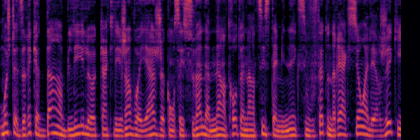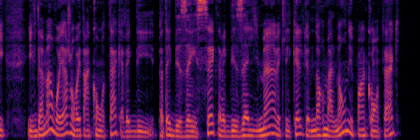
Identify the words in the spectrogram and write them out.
Moi, je te dirais que d'emblée, là, quand les gens voyagent, je conseille souvent d'amener entre autres un antihistaminique. Si vous faites une réaction allergique, et évidemment, en voyage, on va être en contact avec des peut-être des insectes, avec des aliments avec lesquels que normalement on n'est pas en contact.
